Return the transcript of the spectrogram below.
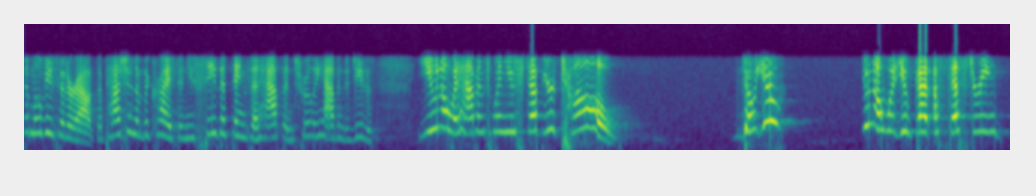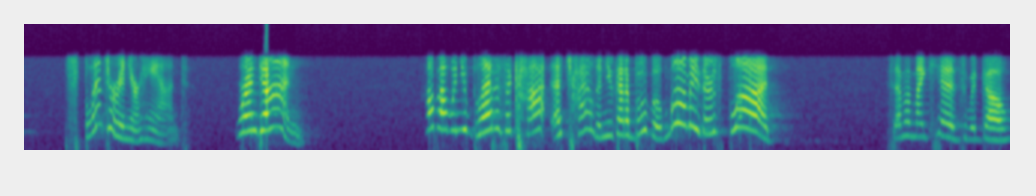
the movies that are out, The Passion of the Christ, and you see the things that happen, truly happen to Jesus, you know what happens when you stub your toe. Don't you? You know what? You've got a festering splinter in your hand. We're undone. How about when you bled as a, co- a child and you got a boo boo? Mommy, there's blood. Some of my kids would go,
